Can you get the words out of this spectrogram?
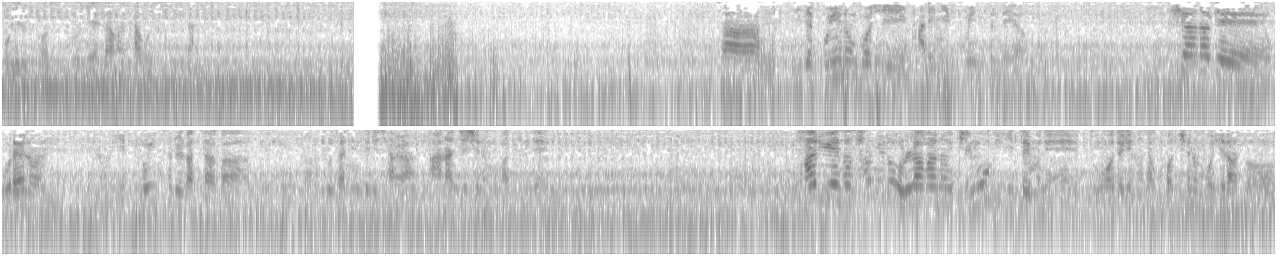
보일 것으로 예상을 하고 있습니다. 자, 이제 보이는 곳이 다리미 포인트인데요. 희한하게 올해는 이 포인트를 갖다가 조사님들이 잘 안 앉으시는 것 같은데 하류에서 상류로 올라가는 길목이기 때문에 붕어들이 항상 거치는 곳이라서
